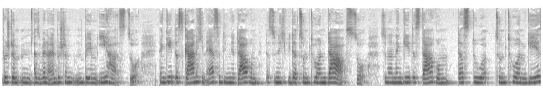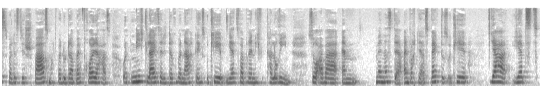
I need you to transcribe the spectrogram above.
bestimmten, also wenn du einen bestimmten BMI hast, so, dann geht es gar nicht in erster Linie darum, dass du nicht wieder zum Turnen darfst, so, sondern dann geht es darum, dass du zum Turnen gehst, weil es dir Spaß macht, weil du dabei Freude hast und nicht gleichzeitig darüber nachdenkst, okay, jetzt verbrenne ich Kalorien. So, aber ähm, wenn das der, einfach der Aspekt ist, okay, ja, jetzt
